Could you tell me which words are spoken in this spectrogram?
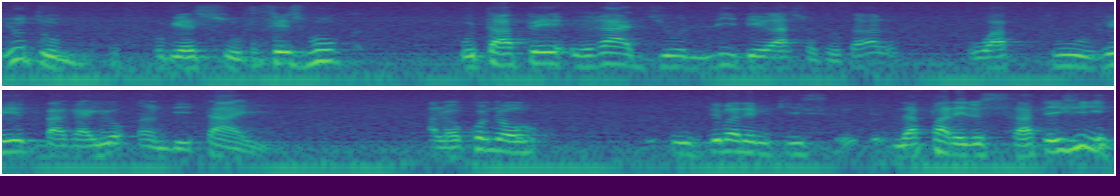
YouTube, ou bien sur Facebook, ou tapez Radio Libération Totale, ou à trouver bagayo en détail. Alors, quand on vous demandez qui n'a parlé de stratégie,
